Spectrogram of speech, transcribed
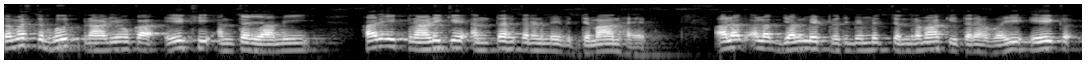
समस्त भूत प्राणियों का एक ही अंतर्यामी, हर एक प्राणी के अंतकरण में विद्यमान है। अलग अलग जल में प्रतिबिंबित चंद्रमा की तरह वही एक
